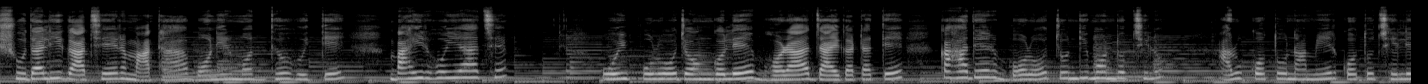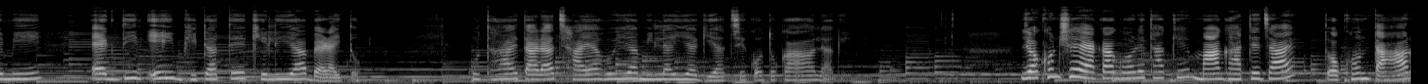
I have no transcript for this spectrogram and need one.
সুদালি গাছের মাথা বনের মধ্য হইতে বাহির হইয়া আছে, ওই পুরো জঙ্গলে ভরা জায়গাটাতে কাহাদের বড় চণ্ডী মণ্ডপ ছিল। আরও কত নামের কত ছেলে মেয়ে একদিন এই ভিটাতে খেলিয়া বেড়াইত। কোথায় তারা ছায়া হইয়া মিলাইয়া গিয়াছে কতকাল আগে। যখন সে একা ঘরে থাকে, মা ঘাটে যায়, তখন তাহার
